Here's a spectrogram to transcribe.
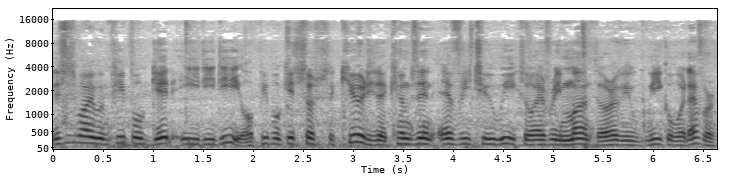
This is why when people get EDD or people get Social Security that comes in every two weeks or every month or every week or whatever,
